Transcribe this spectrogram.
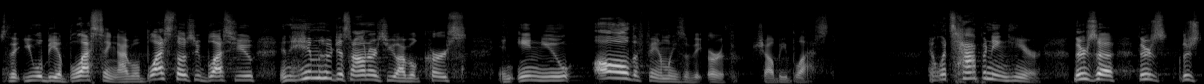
so that you will be a blessing. I will bless those who bless you, and him who dishonors you I will curse, and in you all the families of the earth shall be blessed. Now, what's happening here? There's, a, there's, there's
